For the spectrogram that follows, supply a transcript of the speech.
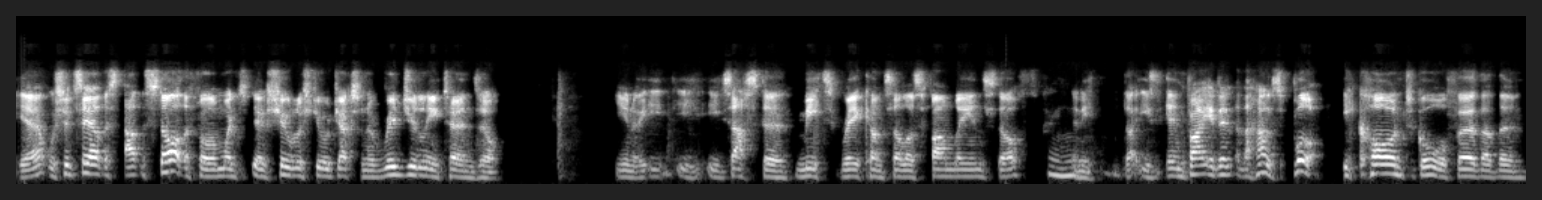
Yeah, we should say at the at the start of the film when uh, Shoeless Joe Jackson originally turns up, you know, he, he he's asked to meet Ray Kinsella's family and stuff. Mhm. and he that he's invited into the house, but he can't go further than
